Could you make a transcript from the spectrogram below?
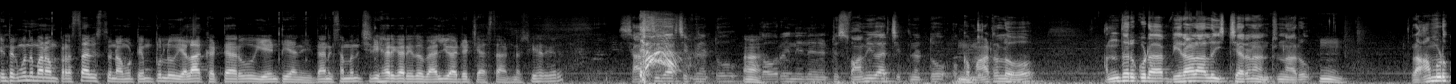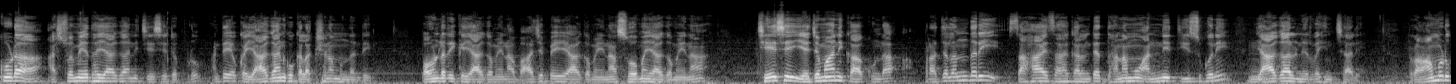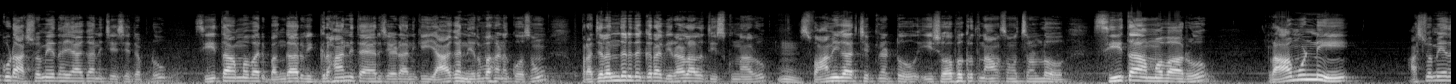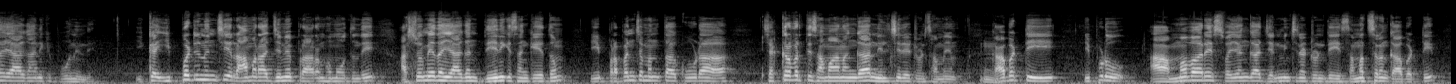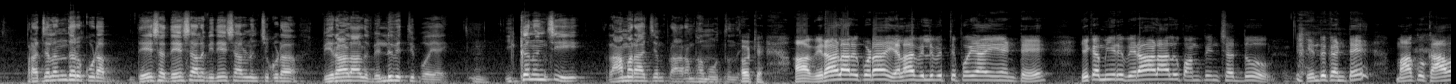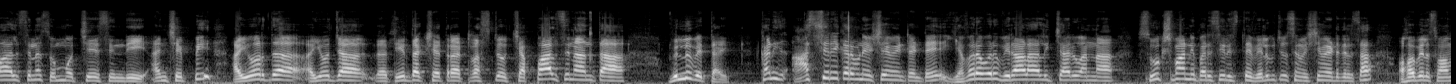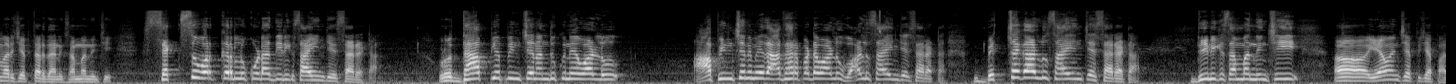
ఇంతకుముందు మనం ప్రస్తావిస్తున్నాము టెంపుల్ ఎలా కట్టారు ఏంటి అని. దానికి సంబంధించి శ్రీహరి గారు ఏదో వాల్యూ యాడెడ్ చేస్తా అంటున్నారు. శ్రీహరి గారు? శాస్త్రి గారు చెప్పినట్టు. గౌరవనీయులైనట్టు స్వామి గారు చెప్పినట్టు ఒక మాటలో అందరూ కూడా విరాళాలు ఇచ్చారని అంటున్నారు. రాముడు కూడా అశ్వమేధ యాగాన్ని చేసేటప్పుడు అంటే ఒక యాగానికి ఒక లక్షణం ఉందండి. పౌండరిక యాగమైనా వాజపేయ యాగమైనా సోమయాగమైనా చేసే యజమాని కాకుండా ప్రజలందరి సహాయ సహకారం అంటే ధనము అన్నీ తీసుకొని యాగాలు నిర్వహించాలి. రాముడు కూడా అశ్వమేధ యాగాన్ని చేసేటప్పుడు సీతామ్మవారి బంగారు విగ్రహాన్ని తయారు చేయడానికి యాగ నిర్వహణ కోసం ప్రజలందరి దగ్గర విరాళాలు తీసుకున్నారు. స్వామి గారు చెప్పినట్టు ఈ శోభకృత నామ సంవత్సరంలో సీతా అమ్మవారు రాముణ్ణి అశ్వమేధ యాగానికి పూనింది. ఇక ఇప్పటి నుంచి రామరాజ్యమే ప్రారంభమవుతుంది. అశ్వమేధ యాగం దేనికి సంకేతం? ఈ ప్రపంచమంతా కూడా చక్రవర్తి సమానంగా నిలిచేటటువంటి సమయం. కాబట్టి ఇప్పుడు ఆ అమ్మవారే స్వయంగా జన్మించినటువంటి సంవత్సరం కాబట్టి ప్రజలందరూ కూడా దేశ దేశాల విదేశాల నుంచి కూడా విరాళాలు వెల్లువెత్తిపోయాయి. ఇక నుంచి రామరాజ్యం ప్రారంభమవుతుంది. ఓకే. ఆ విరాళాలు కూడా ఎలా వెల్లువెత్తిపోయాయి అంటే ఇక మీరు విరాళాలు పంపించొద్దు. ఎందుకంటే మాకు కావాల్సిన సొమ్ము వచ్చేసింది అని చెప్పి అయోధ్య అయోధ్య తీర్థక్షేత్ర ట్రస్ట్ చెప్పాల్సినంత వెల్లువెత్తాయి. కానీ ఆశ్చర్యకరమైన విషయం ఏంటంటే ఎవరెవరు విరాళాలు ఇచ్చారు అన్న సూక్ష్మాన్ని పరిశీలిస్తే వెలుగు చూసిన విషయం ఏంటో తెలుసా? అహోబిల స్వామివారు చెప్తారు దానికి సంబంధించి. సెక్స్ వర్కర్లు కూడా దీనికి సాయం చేశారట. వృద్ధాప్య పింఛన్ అందుకునే వాళ్ళు ఆ పింఛన్ మీద ఆధారపడ్డ వాళ్ళు వాళ్ళు సాయం చేశారట. బిచ్చగాళ్ళు సాయం చేశారట. దీనికి సంబంధించి ఏమని చెప్పి చెప్పాలి?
